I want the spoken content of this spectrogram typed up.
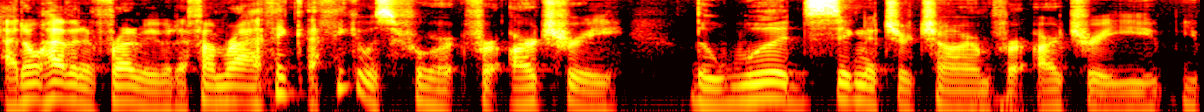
I don't have it in front of me, but if I'm right, I think I think it was for for archery the wood signature charm for archery. You you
